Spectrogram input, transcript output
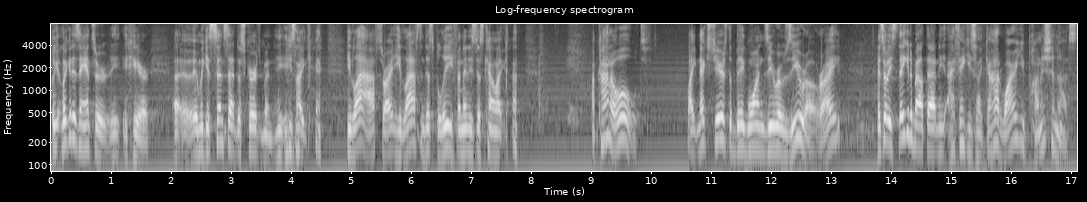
Look, look at his answer here. Uh, and we can sense that discouragement. He, he's like, he laughs, right? He laughs in disbelief, and then he's just kind of like, I'm kind of old. Like next year's the big one zero zero, right? And so he's thinking about that, and he, I think he's like, God, why are you punishing us?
